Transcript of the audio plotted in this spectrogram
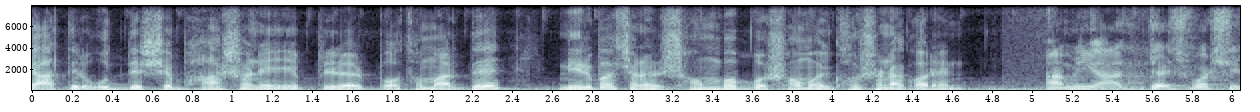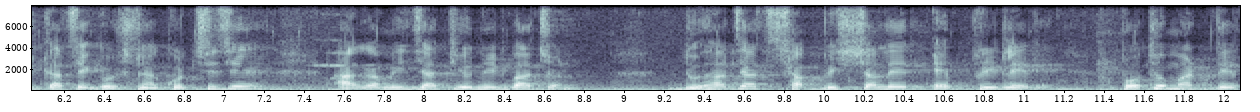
জাতির উদ্দেশ্যে ভাষণে এপ্রিলের প্রথমার্ধে নির্বাচনের সম্ভাব্য সময় ঘোষণা করেন। আমি আজ দেশবাসীর কাছে ঘোষণা করছি যে আগামী জাতীয় নির্বাচন দু হাজার ছাব্বিশ সালের এপ্রিলের প্রথমার্ধের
